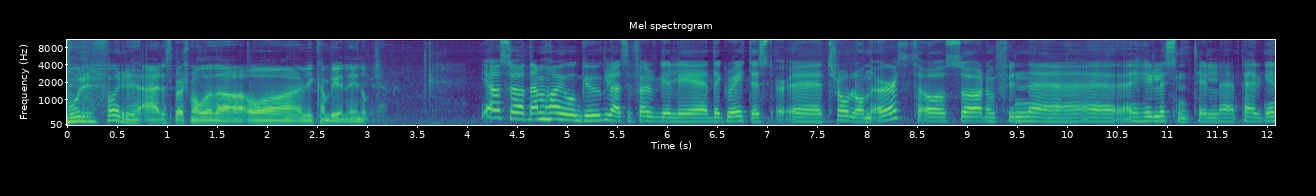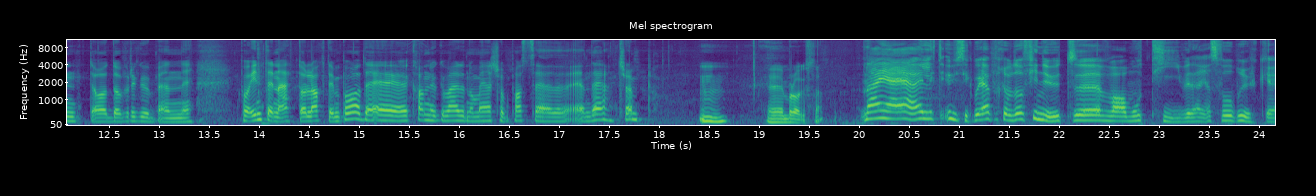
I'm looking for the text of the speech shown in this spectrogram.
Hvorfor er spørsmålet da, og vi kan begynne i nord. Ja, så De har jo googla selvfølgelig 'The greatest uh, troll on earth', og så har de funnet uh, hyllesten til Per Gynt og Dovregubben på internett og lagt den på. Det kan jo ikke være noe mer som passer enn det. Trump. Mm. Eh, Blagestad? Nei, jeg er litt usikker på. Jeg har prøvd å finne ut uh, hva motivet deres for å bruke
